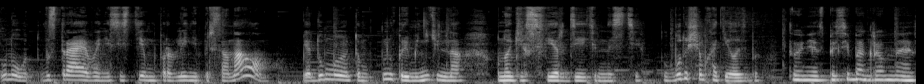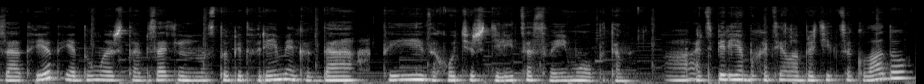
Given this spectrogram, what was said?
ну, вот выстраивание системы управления персоналом Я думаю, это ну, применительно многих сфер деятельности. В будущем хотелось бы. Тоня, спасибо огромное за ответ. Я думаю, что обязательно наступит время, когда ты захочешь делиться своим опытом. А, а теперь я бы хотела обратиться к Владу.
